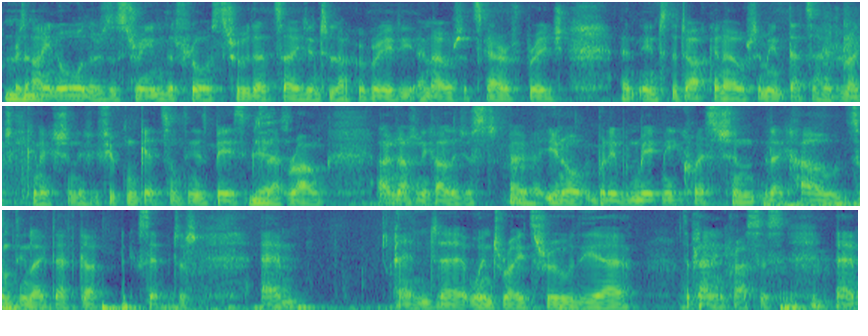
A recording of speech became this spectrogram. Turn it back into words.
Whereas I know there's a stream that flows through that site into Lough O'Grady and out at Scariff Bridge and into the dock and out. I mean, that's a hydrological connection. If, if you can get something as basic Yes. as that wrong, I'm not an ecologist, uh, you know, but it would make me question like how something like that got accepted um, and uh, went right through the. Uh, the planning process. Um,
